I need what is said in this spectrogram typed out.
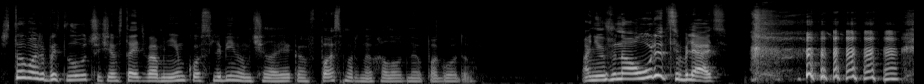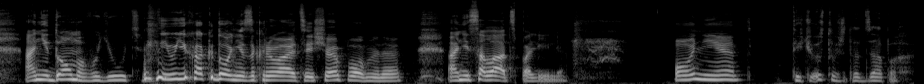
Что может быть лучше, чем стоять в обнимку с любимым человеком в пасмурную холодную погоду? Они уже на улице, блядь! Они дома в уюте. И у них окно не закрывается, еще я помню, да. Они салат спалили. О, нет. Ты чувствуешь этот запах?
